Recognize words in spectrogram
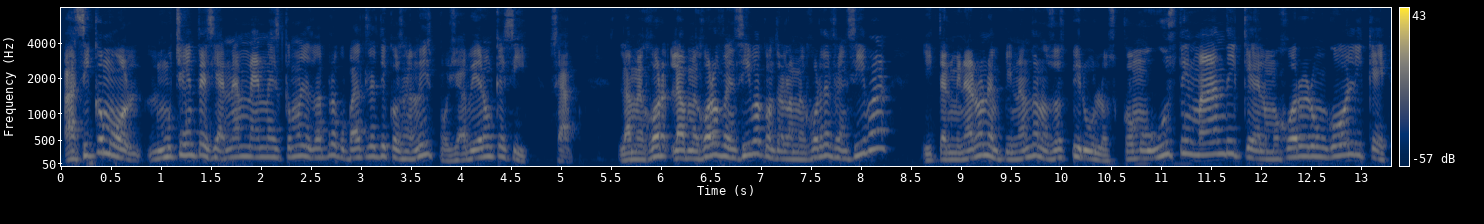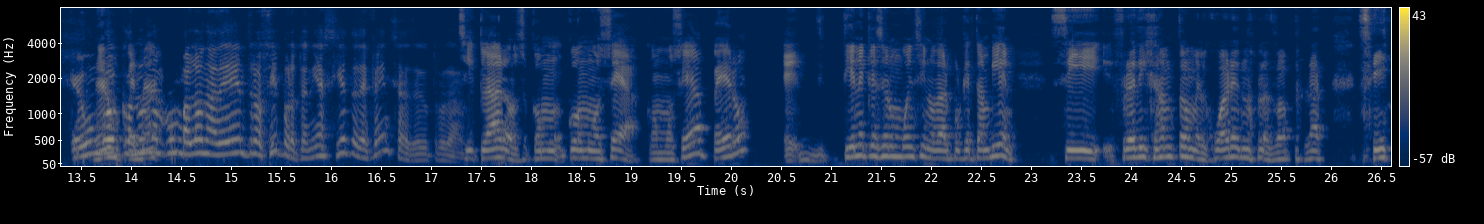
así como mucha gente decía, no memes, ¿cómo les va a preocupar Atlético San Luis? Pues ya vieron que sí. O sea, la mejor, la mejor ofensiva contra la mejor defensiva, y terminaron empinándonos dos pirulos, como gusto y manda y que a lo mejor era un gol y que... Que un gol con un balón adentro, sí, pero tenía siete defensas del otro lado. Sí, claro, como, como sea, como sea, pero eh, tiene que ser un buen sinodal, porque también si Freddy Hampton, el Juárez, no las va a pelar, sí.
